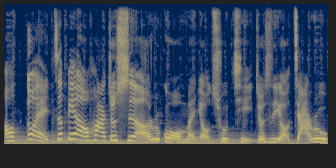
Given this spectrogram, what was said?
哦，对，这边的话就是呃，如果我们有出题，就是有加入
